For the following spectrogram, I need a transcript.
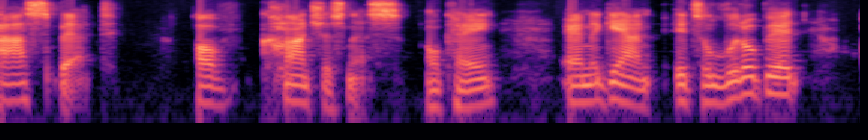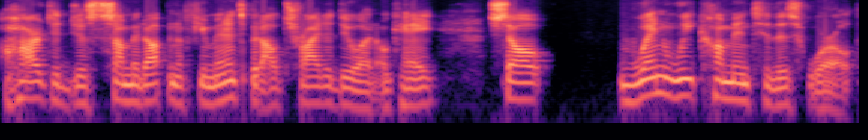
aspect of consciousness. Okay, and again, it's a little bit hard to just sum it up in a few minutes, but I'll try to do it. Okay, so when we come into this world,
